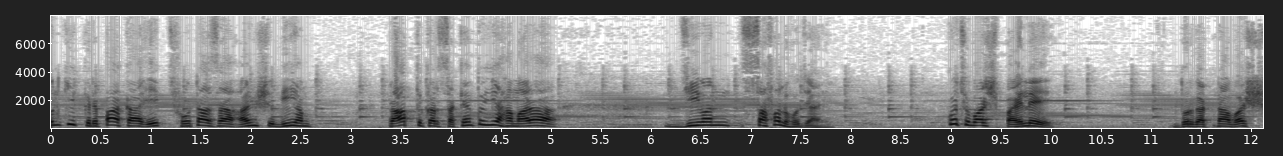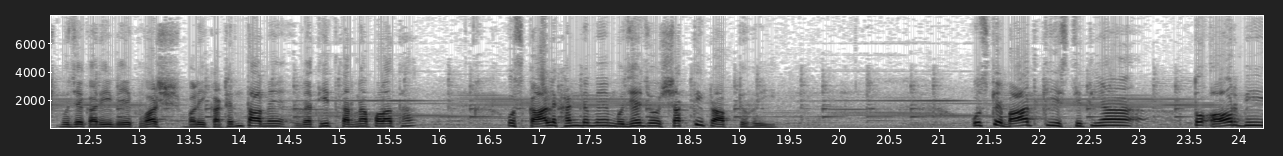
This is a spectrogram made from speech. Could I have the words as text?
उनकी कृपा का एक छोटा सा अंश भी हम प्राप्त कर सकें तो ये हमारा जीवन सफल हो जाए। कुछ वर्ष पहले दुर्घटनावश मुझे करीब एक वर्ष बड़ी कठिनता में व्यतीत करना पड़ा था। उस कालखंड में मुझे जो शक्ति प्राप्त हुई उसके बाद की स्थितियाँ तो और भी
